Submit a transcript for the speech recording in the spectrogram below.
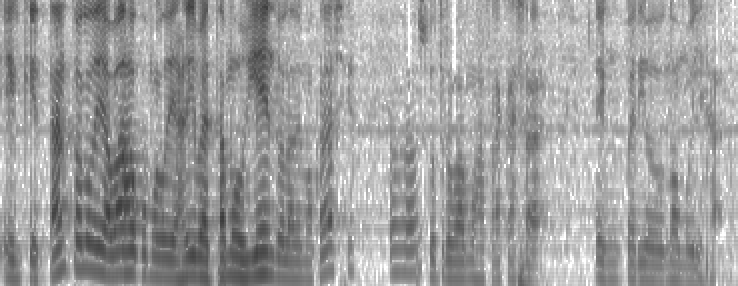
en que tanto lo de abajo como lo de arriba estamos viendo la democracia, nosotros vamos a fracasar en un periodo no muy lejano.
